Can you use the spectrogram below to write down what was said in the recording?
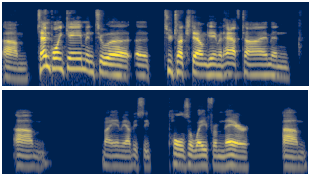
um, 10 point game into a, a two touchdown game at halftime. And um, Miami obviously pulls away from there. Um,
